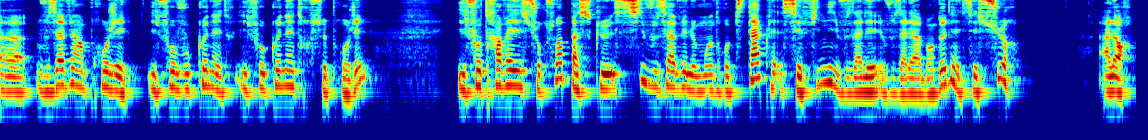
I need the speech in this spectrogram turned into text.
euh, vous avez un projet, il faut vous connaître, il faut connaître ce projet. Il faut travailler sur soi parce que si vous avez le moindre obstacle, c'est fini, vous allez, vous allez abandonner, c'est sûr. Alors,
